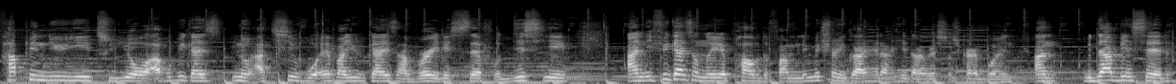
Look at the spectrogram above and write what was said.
happy new year to you all. I hope you guys you know achieve whatever you guys have already set for this year. And if you guys are not yet part of the family make sure you go ahead and hit that red subscribe button. And with that being said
